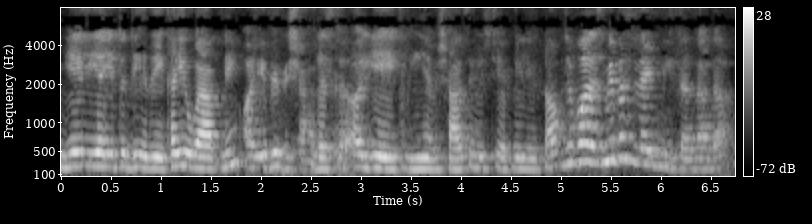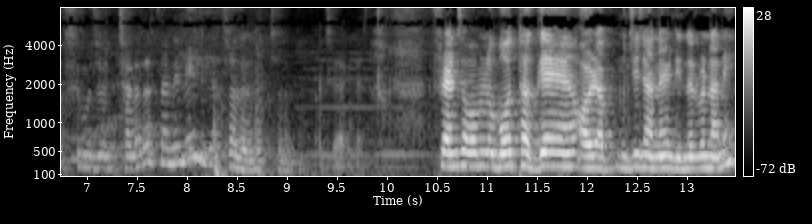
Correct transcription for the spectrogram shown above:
ये लिया ये तो देखा ही होगा आपने। और ये भी विशाल और ये एक ली है विशाल से मिष्टी अपने लिए टॉप मुझे बहुत इसमें बस रेड नहीं था ज़्यादा। उससे मुझे अच्छा लगा तो मैंने ले लिया। अच्छा लग रहा अच्छा लग रहा अच्छा लगा। फ्रेंड्स अब हम लोग बहुत थक गए हैं और अब मुझे जाना है डिनर बनाने।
